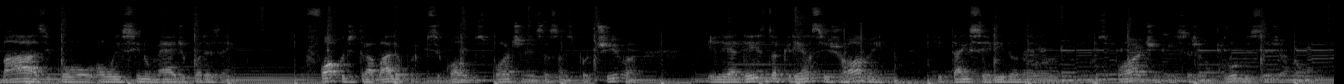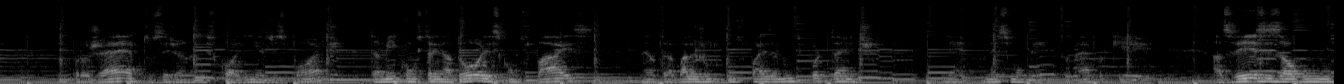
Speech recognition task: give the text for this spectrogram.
básico ou, ou ensino médio, por exemplo. Foco de trabalho para o psicólogo do esporte na iniciação esportiva, ele é desde a criança e jovem que está inserido no, no esporte, seja no clube, seja no, no projeto, seja em escolinhas de esporte, também com os treinadores, com os pais. Né? O trabalho junto com os pais é muito importante né? nesse momento, né? porque às vezes alguns,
